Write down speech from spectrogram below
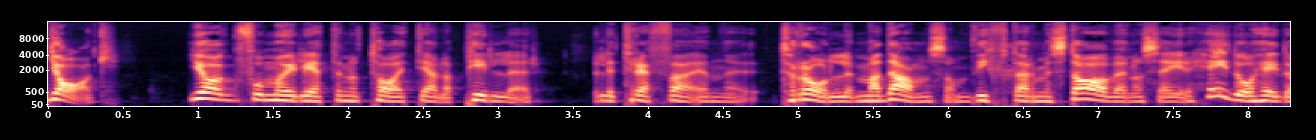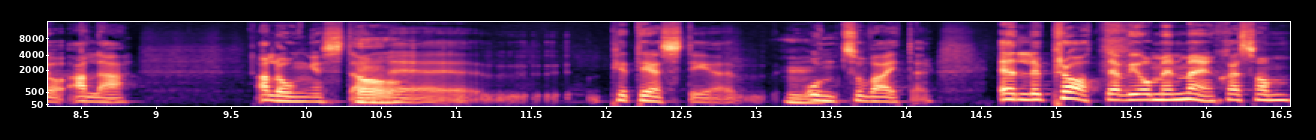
jag. Jag får möjligheten att ta ett jävla piller eller träffa en eh, trollmadam som viftar med staven och säger hej då, hej då, alla, all ångest, all Ja. eh, PTSD Mm. och så weiter. Eller pratar vi om en människa som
